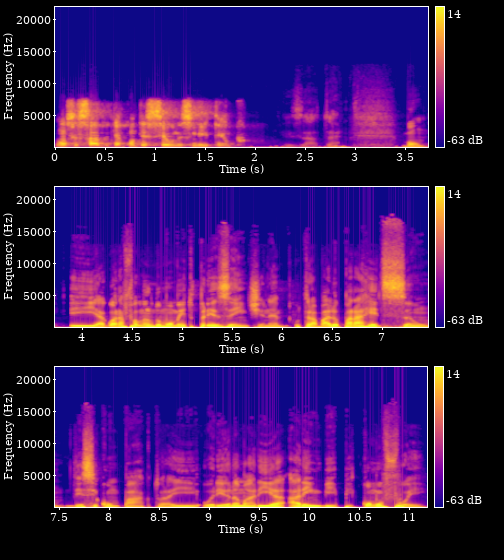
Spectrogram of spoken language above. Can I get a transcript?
Não se sabe o que aconteceu nesse meio tempo. Exato. É. Bom, e agora falando do momento presente, né? O trabalho para a reedição desse compacto aí, Oriana Maria Arembipe, como foi?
